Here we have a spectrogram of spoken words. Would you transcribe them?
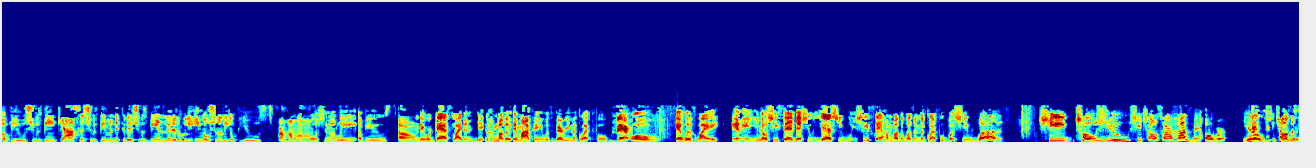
abused. She was being gaslit. She was being manipulated. She was being literally emotionally abused from her mom. Emotionally abused. Um, they were gaslighting. Her mother, in my opinion, was very neglectful. Very. Oh, it was like. And, and you know, she said that she, yes, she, she said her mother wasn't neglectful, but she was she chose you. She chose her husband over you. She chose a man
